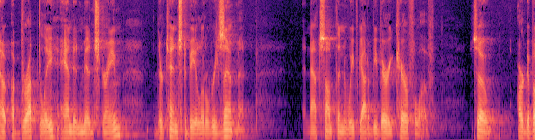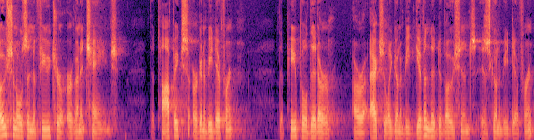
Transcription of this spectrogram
uh, abruptly and in midstream, there tends to be a little resentment. And that's something we've got to be very careful of. So, our devotionals in the future are going to change. The topics are going to be different. The people that are, are actually going to be given the devotions is going to be different.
